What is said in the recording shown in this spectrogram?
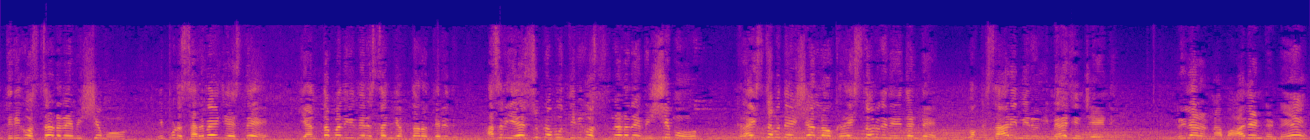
తిరిగి వస్తాడనే విషయము ఇప్పుడు సర్వే చేస్తే ఎంతమందికి తెలుస్తని చెప్తారో తెలియదు అసలు యేసుప్రభు తిరిగి వస్తున్నాడనే విషయము క్రైస్తవ దేశాల్లో క్రైస్తవులకు తెలియదంటే ఒక్కసారి మీరు ఇమాజిన్ చేయండి. ప్రియులారా నా బాధ ఏంటంటే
